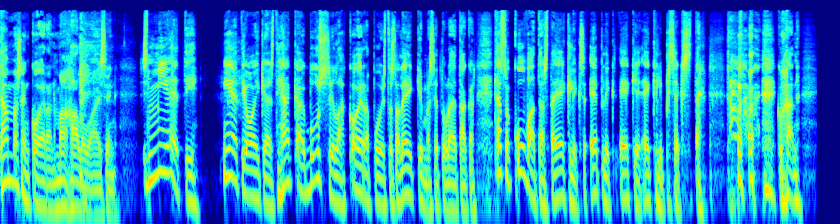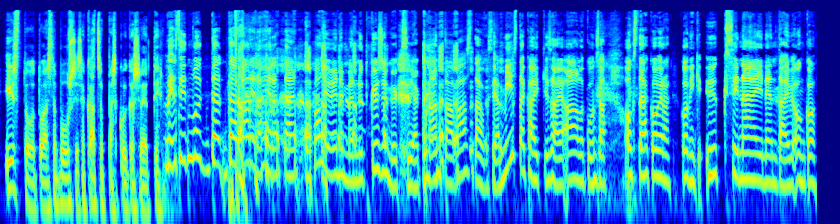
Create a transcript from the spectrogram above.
Tämmöisen koiran mä haluaisin. Siis mieti, Mieti oikeasti. Hän käy bussilla koirapuistossa leikkimässä ja tulee takaisin. Tässä on kuva tästä Eklix, Eklix, Eklipseksestä, kun hän istuu tuossa bussissa. Katsopas kuinka syötti. Niin, Tämä tarina herättää paljon enemmän nyt kysymyksiä, kun antaa vastauksia. Mistä kaikki sai alkunsa? Onko tämä koira kovinkin yksinäinen tai onko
